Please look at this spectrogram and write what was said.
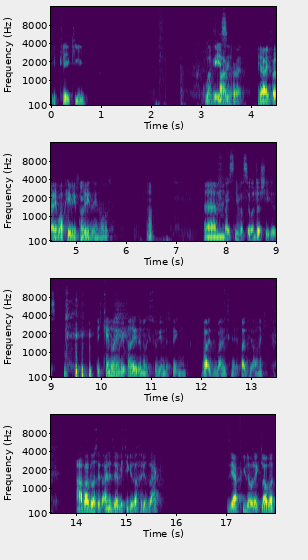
Die Plekie. Parese. Ja, ich wollte eigentlich auf Hemiparese hinaus. Ah. Ähm, ich weiß nie, was der Unterschied ist. ich kenne nur Hemiparese, muss ich zugeben, deswegen weiß, weiß, ich, weiß ich auch nicht. Aber du hast jetzt eine sehr wichtige Sache gesagt. sehr viele, oder ich glaube,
